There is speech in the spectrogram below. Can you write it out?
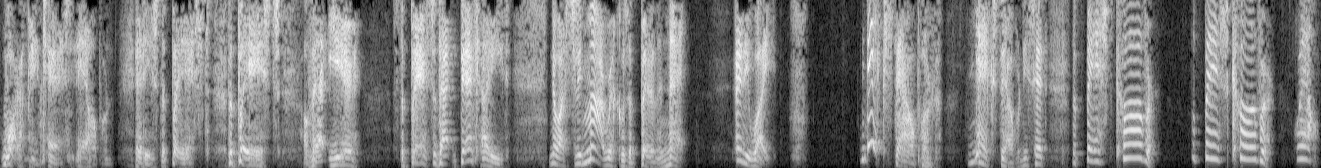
What a fantastic album. It is the best. The best of that year. It's the best of that decade. No, actually, my records are better than that. Anyway, next album. Next album. He said, the best cover. The best cover. Well,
